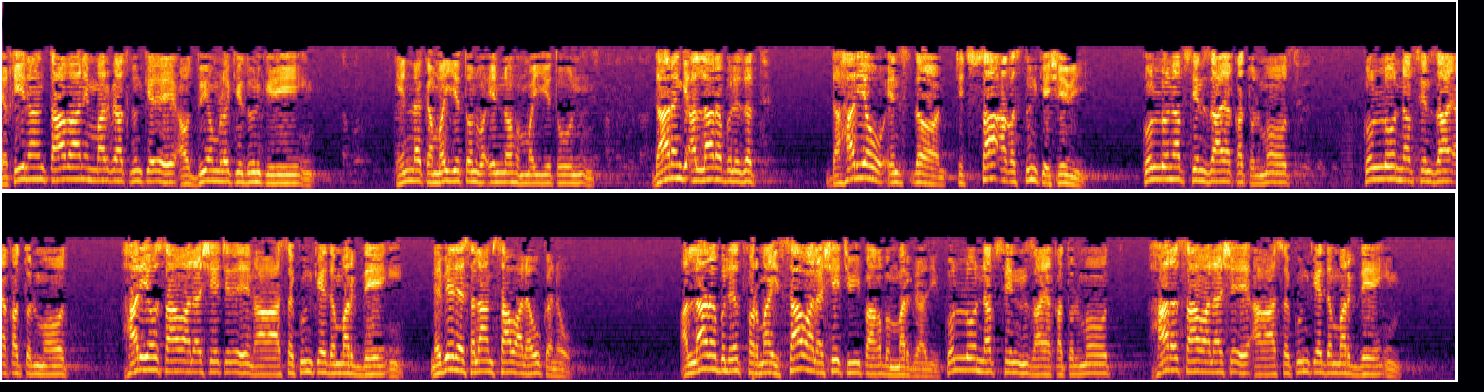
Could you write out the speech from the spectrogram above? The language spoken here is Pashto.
یقینا تابان مرګ راتلون کې او دوی امړه کې دون کې انک میتون و انهم میتون دارنګ الله رب العزت د هر یو انسان چې سا اغستون کې شوی کل نفس ذائقه الموت کل نفس ذائقه الموت هر یو ساواله شي چې نا سکون کې د مرګ دی نبی علیہ السلام ساواله وکنو الله رب العزت فرمای ساواله شي چې وی پاغه به مرګ راځي کل نفس ذائقه الموت هر ساواله شي هغه سکون کې د مرګ دی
